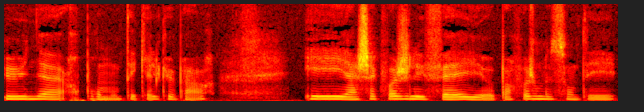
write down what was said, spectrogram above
une heure pour monter quelque part. Et à chaque fois, je l'ai fait et euh, parfois, je me sentais.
